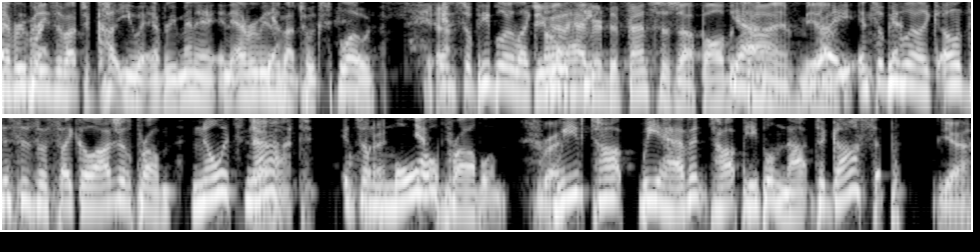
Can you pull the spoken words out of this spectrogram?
Everybody's right. about to cut you at every minute, and everybody's yeah. about to explode. Yeah. And so people are like, "You oh, got to have your defenses up all the yeah, time." Yeah, right. And so people are like, "Oh, this is a psychological problem." No, it's not. It's a right. moral problem. Right. We've taught we haven't taught people not to gossip. Yeah.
